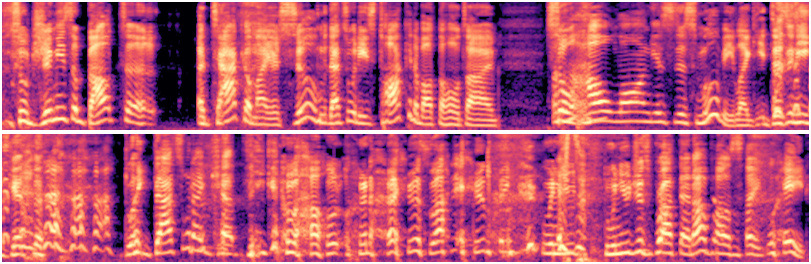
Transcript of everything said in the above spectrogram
So Jimmy's about to attack him, I assume. That's what he's talking about the whole time. So Uh-huh. how long is this movie? Like doesn't he get the Like that's what I kept thinking about when I was watching like when you when you just brought that up, I was like, "Wait,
